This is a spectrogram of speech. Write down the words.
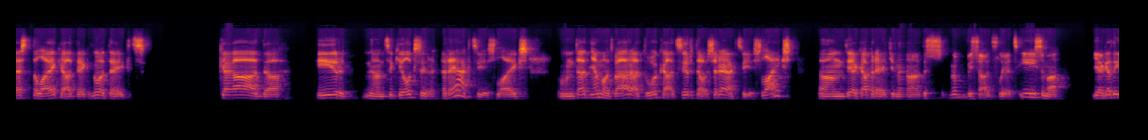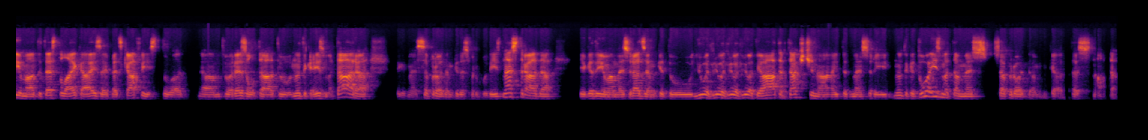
testa laikā tiek noteikts, kāda ir, cik ilgs ir reakcijas laiks, Un tad, ņemot vērā to, kāds ir tavs reakcijas laiks, um, tiek aprēķinātas nu, visādas lietas. Īsumā, ja gadījumā tu testa laikā aizēji pēc kafijas, to, um, to rezultātu nu, izmet ārā, tad mēs saprotam, ka tas varbūt īsti nestrādā. Ja gadījumā mēs redzam, ka tu ļoti, ļoti, ļoti, ļoti ātri takšķināji, tad mēs arī nu, to izmetam, mēs saprotam, ka tas nav tā.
